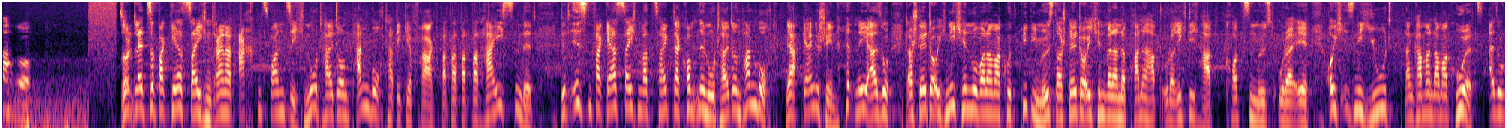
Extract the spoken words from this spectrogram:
Ja. So, das letzte Verkehrszeichen 328, Nothalter und Pannbucht hatte ich gefragt. Was, was, was, was heißt denn das? Das ist ein Verkehrszeichen, was zeigt, da kommt eine Nothalter und Pannbucht. Ja, gern geschehen. nee, also, da stellt ihr euch nicht hin, nur weil ihr mal kurz pipi müsst. Da stellt ihr euch hin, wenn ihr eine Panne habt oder richtig hart kotzen müsst oder äh, euch ist nicht gut, dann kann man da mal kurz, also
